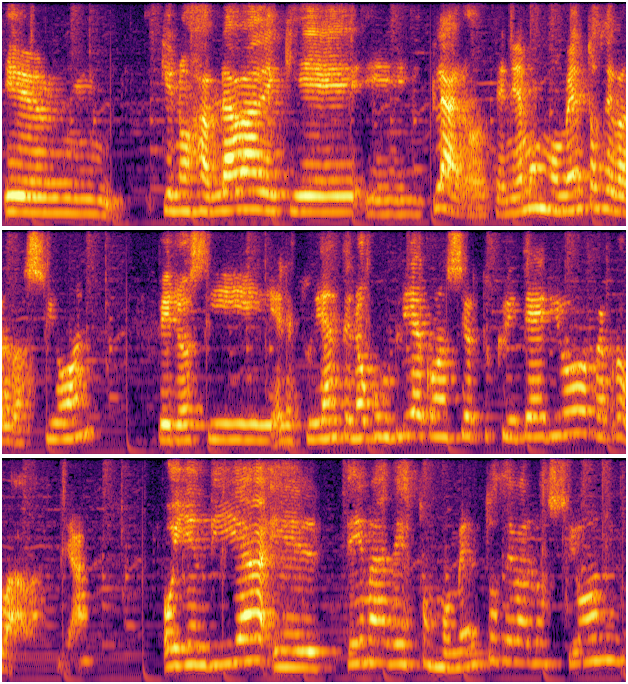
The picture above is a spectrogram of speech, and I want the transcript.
em, que nos hablaba de que, eh, claro, tenemos momentos de evaluación, pero si el estudiante no cumplía con ciertos criterios, reprobaba, ¿ya? Hoy en día el tema de estos momentos de evaluación,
